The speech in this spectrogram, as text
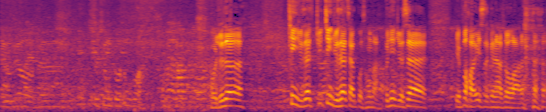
前有没有跟师兄沟通过？我觉得进决赛进进决赛才沟通吧，不进决赛也不好意思跟他说话了。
